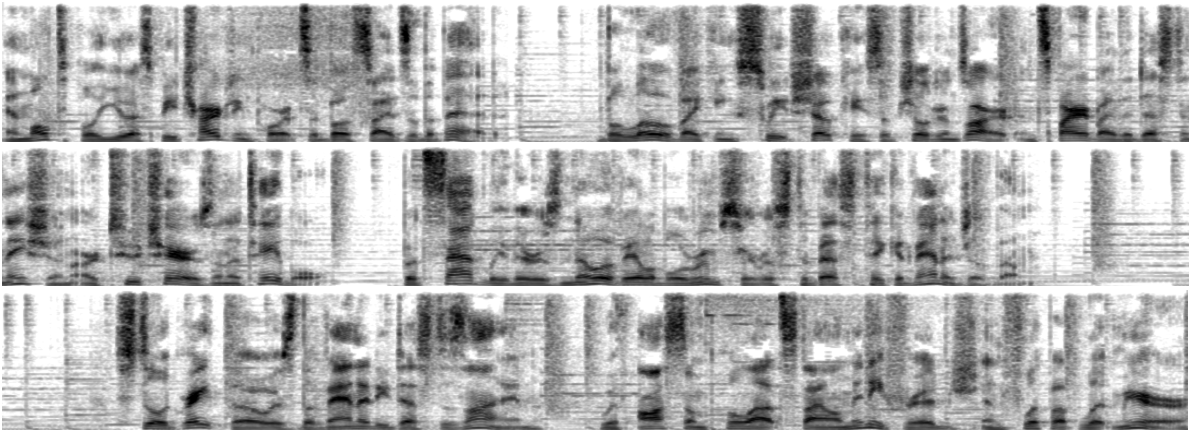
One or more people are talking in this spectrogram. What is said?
and multiple USB charging ports at both sides of the bed. Below Viking's sweet showcase of children's art inspired by the destination are two chairs and a table, but sadly there is no available room service to best take advantage of them. Still great though is the vanity desk design, with awesome pull-out style mini fridge and flip-up lit mirror,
